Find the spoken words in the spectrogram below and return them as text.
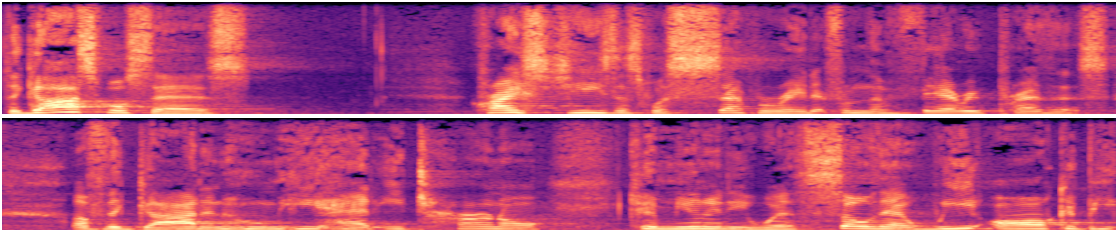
The gospel says Christ Jesus was separated from the very presence of the God in whom he had eternal community with, so that we all could be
